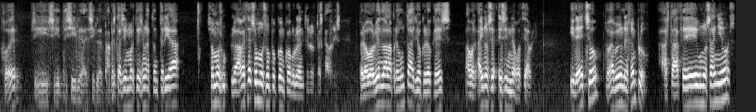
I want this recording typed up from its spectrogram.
Joder, si, si, si, si la pesca sin muerte es una tontería, somos a veces somos un poco incongruentes los pescadores. Pero volviendo a la pregunta, yo creo que es, vamos, ahí no se- es innegociable. Y de hecho, te voy a poner un ejemplo. Hasta hace unos años,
